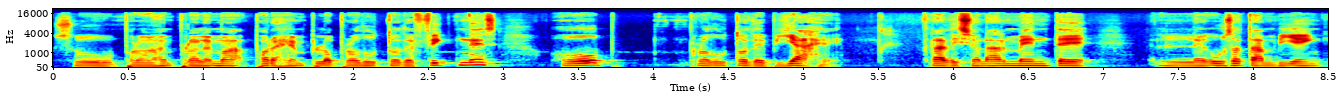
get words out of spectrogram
su problema, por ejemplo, producto de fitness o producto de viaje. Tradicionalmente le gusta también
